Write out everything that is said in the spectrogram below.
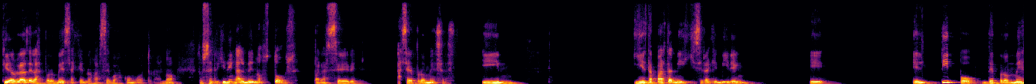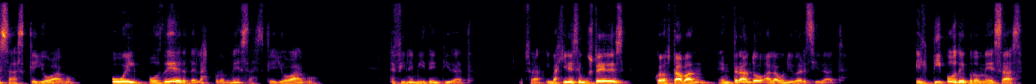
quiero hablar de las promesas que nos hacemos con otros, ¿no? Entonces se requieren al menos dos para hacer, hacer promesas. Y, y esta parte a mí quisiera que miren que el tipo de promesas que yo hago o el poder de las promesas que yo hago define mi identidad. O sea, imagínense ustedes cuando estaban entrando a la universidad, el tipo de promesas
